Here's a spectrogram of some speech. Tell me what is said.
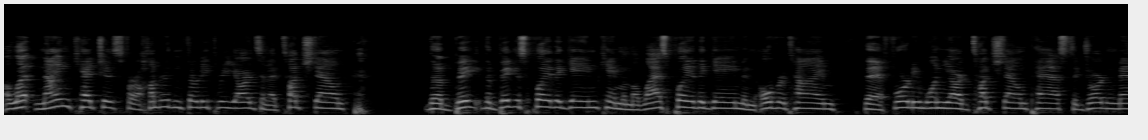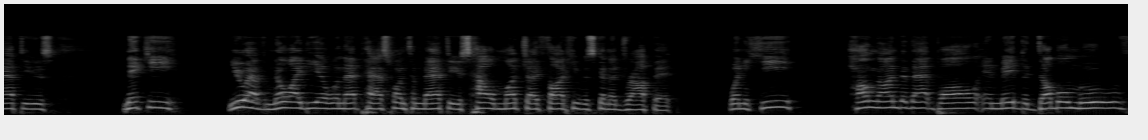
let nine catches for 133 yards and a touchdown. The big the biggest play of the game came on the last play of the game in overtime. The 41 yard touchdown pass to Jordan Matthews. Nikki, you have no idea when that pass went to Matthews how much I thought he was going to drop it. When he hung onto that ball and made the double move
